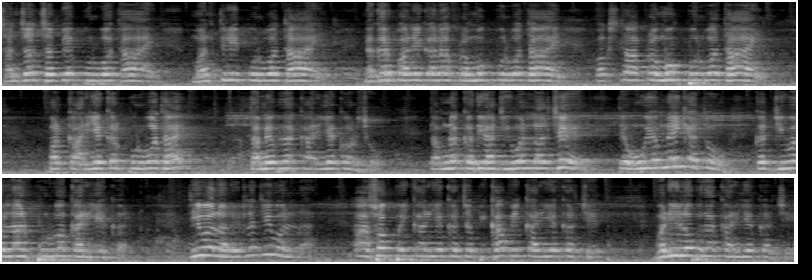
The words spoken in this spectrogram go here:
સંસદ સભ્ય પૂર્વ થાય, મંત્રી પૂર્વ થાય, નગરપાલિકાના પ્રમુખ પૂર્વ થાય, પક્ષના પ્રમુખ પૂર્વ થાય. પણ કાર્યકર પૂર્વ થાય? તમે બધા કાર્યકર છો તમને કદી આ જીવનલાલ છે તે હું એમ નહીં કહેતો કે જીવનલાલ પૂર્વ કાર્યકર. જીવનલાલ એટલે જીવનલાલ. અશોકભાઈ કાર્યકર છે, ભીખાભાઈ કાર્યકર છે, વડીલો બધા કાર્યકર છે.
